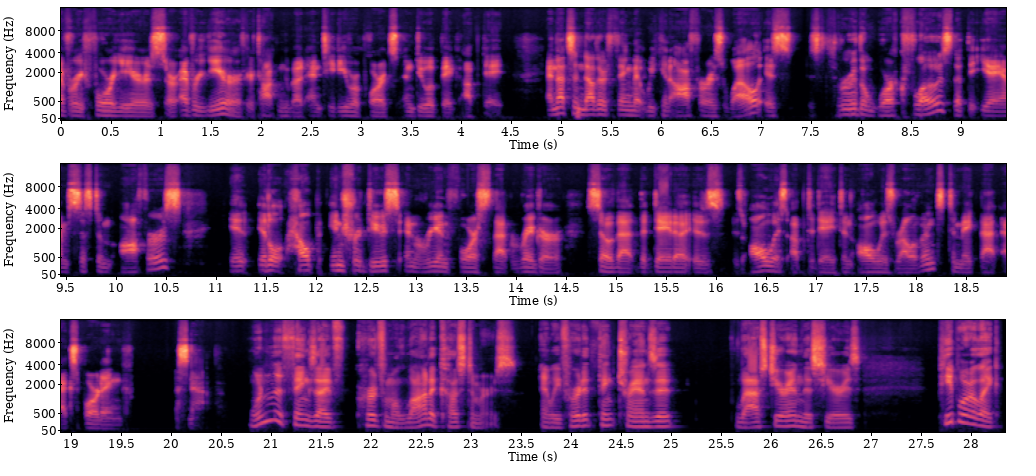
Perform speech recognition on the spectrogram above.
every 4 years or every year if you're talking about NTD reports and do a big update. And that's another thing that we can offer as well is, is through the workflows that the EAM system offers, it, it'll help introduce and reinforce that rigor so that the data is is always up to date and always relevant to make that exporting a snap. One of the things I've heard from a lot of customers, and we've heard it Think Transit last year and this year, is people are like,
